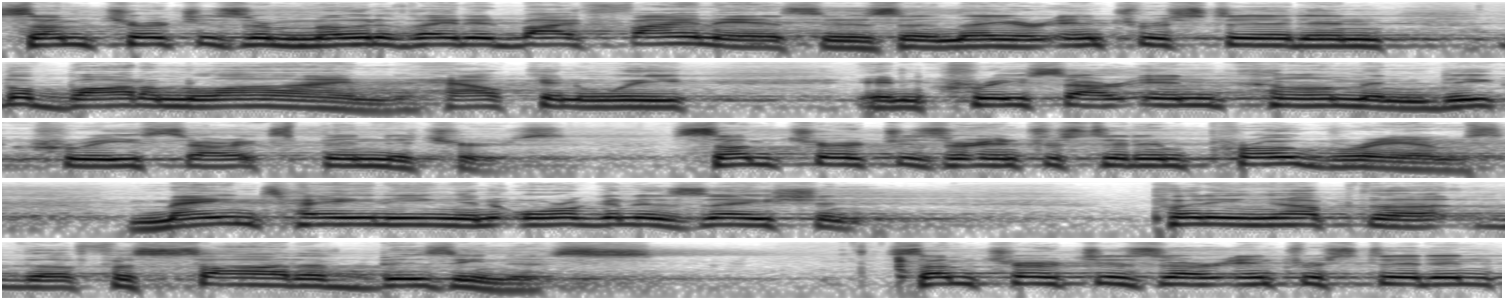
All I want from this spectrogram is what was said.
Some churches are motivated by finances and they are interested in the bottom line. How can we increase our income and decrease our expenditures? Some churches are interested in programs, maintaining an organization, putting up the, the facade of busyness. Some churches are interested in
